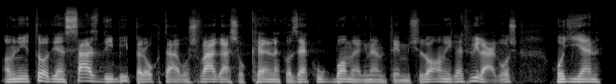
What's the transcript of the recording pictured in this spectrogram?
aminél tudod, ilyen 100 dB per oktávos vágások kellnek az ekukba, meg nem tudom micsoda, amiket világos, hogy ilyen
